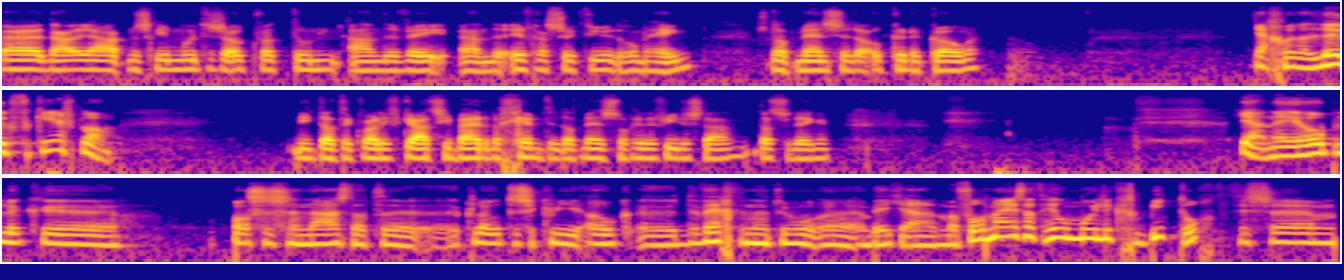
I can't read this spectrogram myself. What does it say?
Eh, nou ja, misschien moeten ze ook wat doen aan de, we- aan de infrastructuur eromheen. Zodat mensen er ook kunnen komen. Ja, gewoon een leuk verkeersplan. Niet dat de kwalificatie bijna begint en dat mensen nog in de file staan. Dat soort dingen. Ja, nee, hopelijk eh, passen ze naast dat eh klote circuit ook eh, de weg er naartoe eh, een beetje aan. Maar volgens mij is dat een heel moeilijk gebied, toch? Het is ehm,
